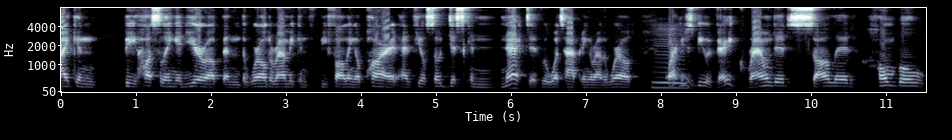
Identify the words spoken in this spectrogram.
I can be hustling in Europe and the world around me can be falling apart and feel so disconnected with what's happening around the world. Or I can Mm. just be with very grounded, solid, humble,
